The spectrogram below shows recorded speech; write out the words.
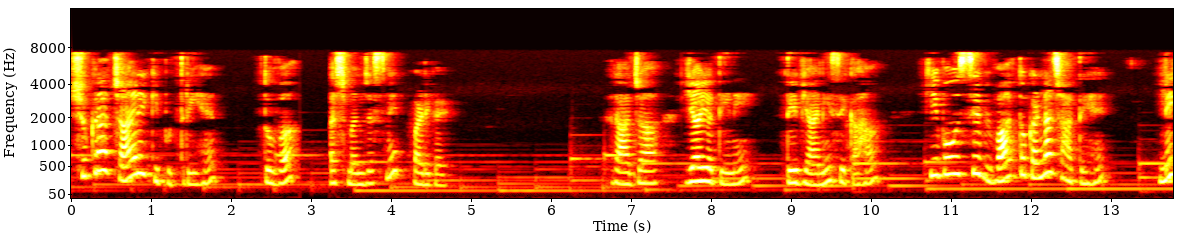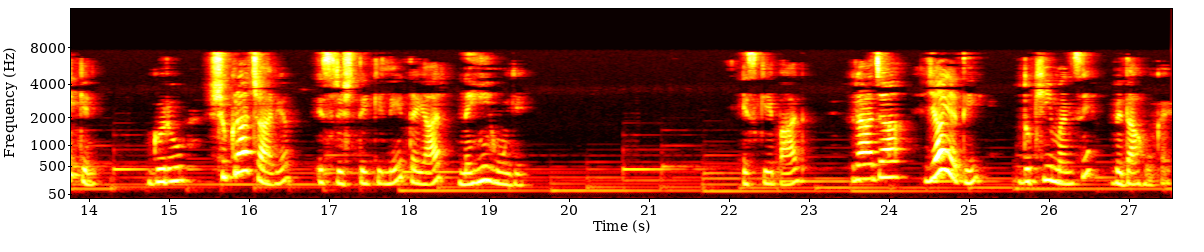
शुक्राचार्य की पुत्री है तो वह असमंजस में पड़ गए। राजा ययति ने देवयानी से कहा कि वो उससे विवाह तो करना चाहते हैं, लेकिन गुरु शुक्राचार्य इस रिश्ते के लिए तैयार नहीं होंगे। इसके बाद राजा ययति दुखी मन से विदा हो गए।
